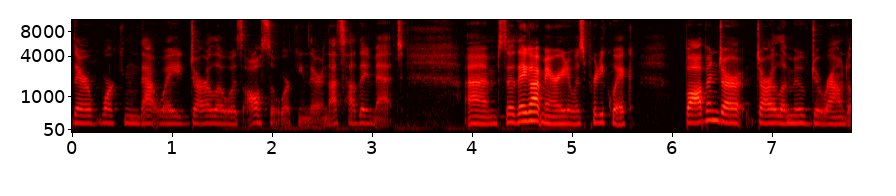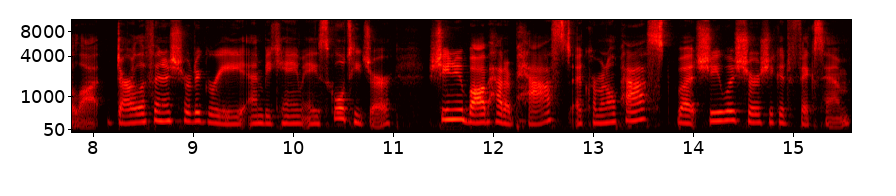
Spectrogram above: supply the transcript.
there working that way, Darla was also working there, and that's how they met. Um, so they got married. It was pretty quick. Bob and Dar- Darla moved around a lot. Darla finished her degree and became a school teacher. She knew Bob had a past, a criminal past, but she was sure she could fix him.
